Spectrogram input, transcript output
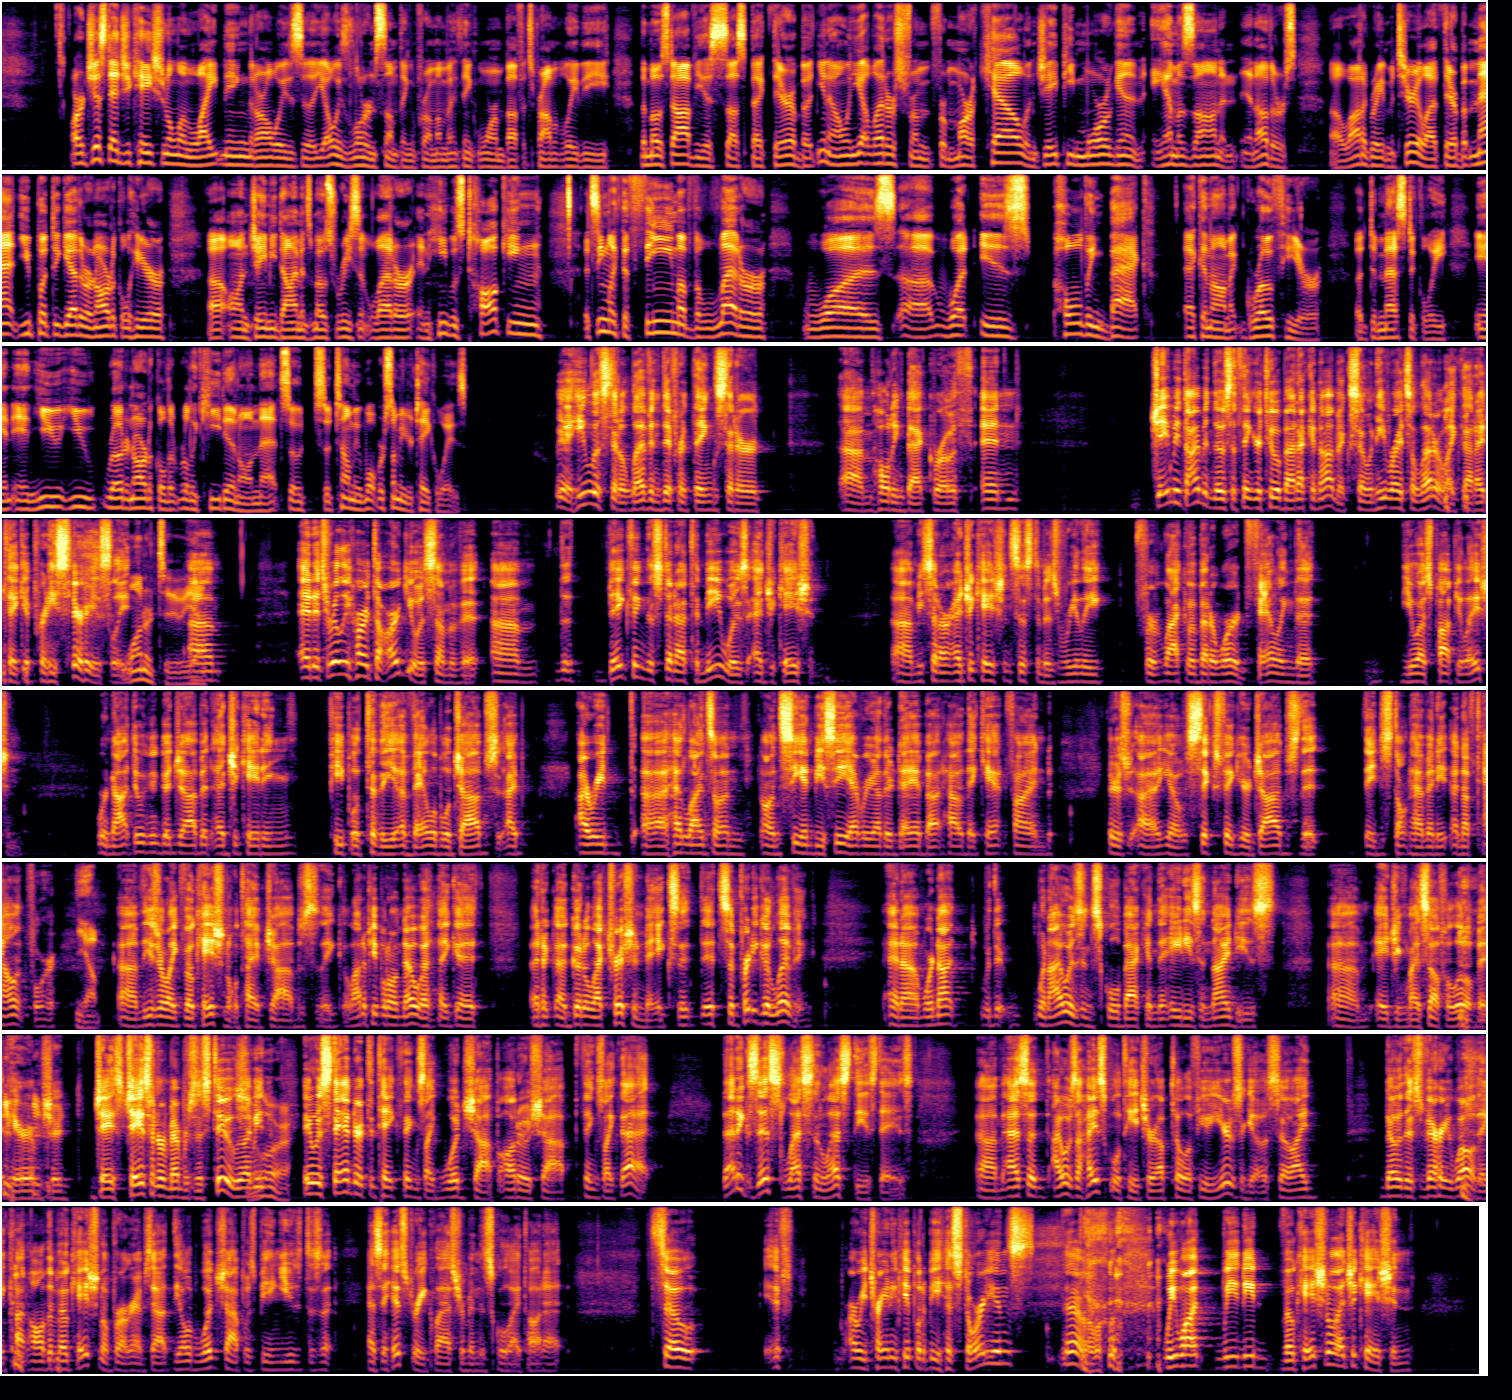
are just educational, enlightening. That are always uh, you always learn something from them. I think Warren Buffett's probably the the most obvious suspect there. But you know, when you got letters from from Markel and J.P. Morgan and Amazon and, and others, a lot of great material out there. But Matt, you put together an article here uh, on Jamie Dimon's most recent letter, and he was talking. It seemed like the theme of the letter was uh, what is holding back economic growth here uh, domestically, and and you you wrote an article that really keyed in on that. So so tell me, what were some of your takeaways? Yeah, he listed eleven different things that are um, holding back growth, and Jamie Dimon knows a thing or two about economics. So when he writes a letter like that, I take it pretty seriously. One or two, yeah. Um, and it's really hard to argue with some of it. Um, the big thing that stood out to me was education. Um, he said our education system is really, for lack of a better word, failing the U.S. population. We're not doing a good job at educating people to the available jobs. I I read uh, headlines on on CNBC every other day about how they can't find there's uh, you know six figure jobs that they just don't have any enough talent for. Yeah, uh, these are like vocational type jobs. Like a lot of people don't know what like a a, a good electrician makes. It, it's a pretty good living, and um, we're not. When I was in school back in the 80s and 90s, um, aging myself a little bit here. I'm sure Jason, Jason remembers this too. Sure. I mean, it was standard to take things like wood shop, auto shop, things like that. That exists less and less these days. Um, as a, I was a high school teacher up till a few years ago, so I know this very well. They cut all the vocational programs out. The old wood shop was being used as a as a history classroom in the school I taught at. So, if are we training people to be historians? No. we want we need vocational education.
